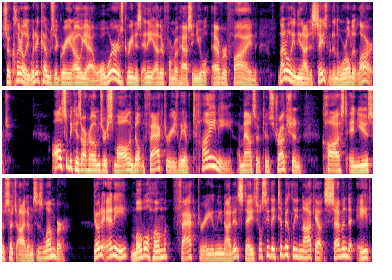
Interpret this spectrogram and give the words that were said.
So clearly, when it comes to green, oh yeah, well, we're as green as any other form of housing you will ever find, not only in the United States, but in the world at large. Also, because our homes are small and built in factories, we have tiny amounts of construction cost and use of such items as lumber. Go to any mobile home factory in the United States, you'll see they typically knock out seven to eight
